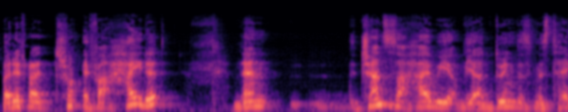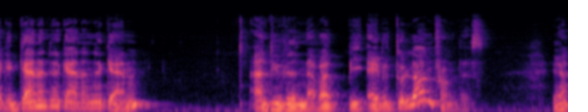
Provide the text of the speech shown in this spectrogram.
But if I try, if I hide it, then the chances are high we are, we are doing this mistake again and again and again, and we will never be able to learn from this. Yeah,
